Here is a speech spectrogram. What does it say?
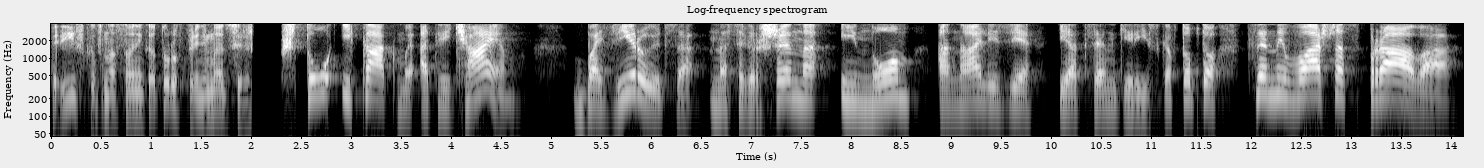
рисков, на основании которых принимаются решения. Что и как мы отвечаем, базируется на совершенно ином аналізі і оценки рисків. Тобто, це не ваша справа,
